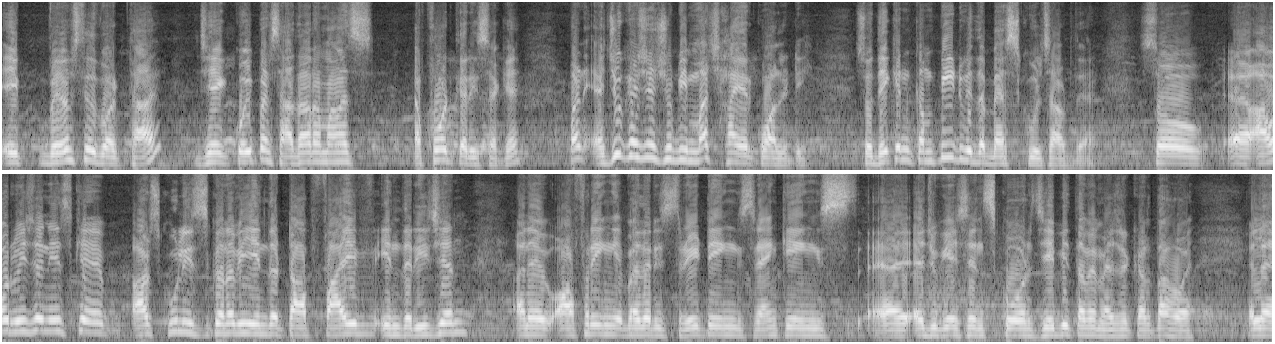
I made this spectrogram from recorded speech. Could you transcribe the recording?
એક વ્યવસ્થિત વર્ક થાય જે કોઈ પણ સાધારણ માણસ અફોર્ડ કરી શકે. પણ education should be much higher quality so they can compete with the best schools out there. So uh, our vision is that our school is going to be in the top five in અને offering whether is ratings rankings education score જે બી તમે મેજર કરતા હોય, એટલે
